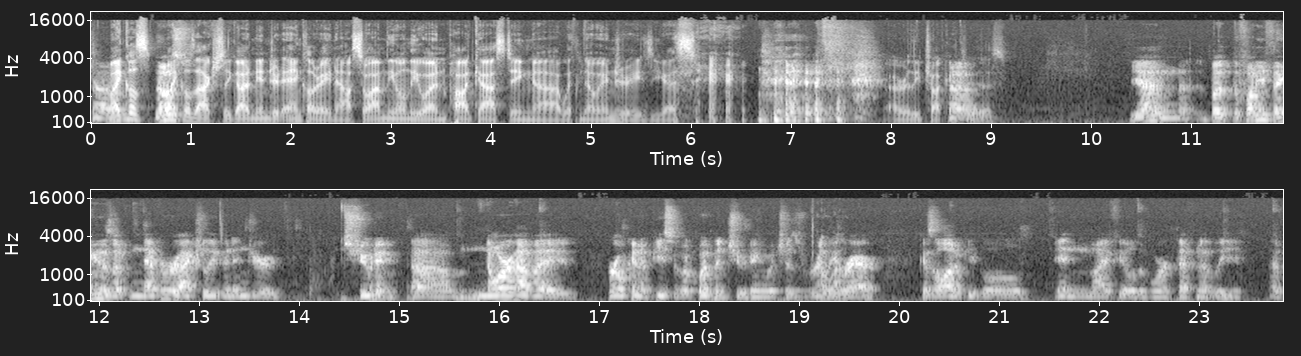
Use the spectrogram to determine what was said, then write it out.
Um, Michael's no, Michael's actually got an injured ankle right now, so I'm the only one podcasting uh, with no injuries. You guys are really trucking Um, through this. Yeah, and but the funny thing is, I've never actually been injured shooting, um, nor have I broken a piece of equipment shooting, which is really Oh, wow. rare. Because a lot of people in my field of work definitely have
